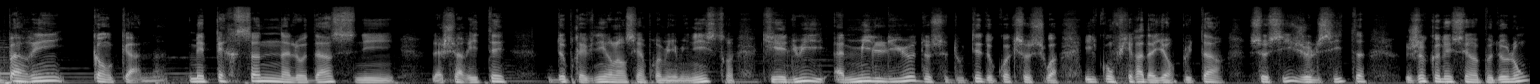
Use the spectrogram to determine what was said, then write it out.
Paris cancane, mais personne n'a l'audace ni la charité de prévenir l'ancien Premier ministre, qui est lui à mille lieues de se douter de quoi que ce soit. Il confiera d'ailleurs plus tard ceci, je le cite, Je connaissais un peu de long,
